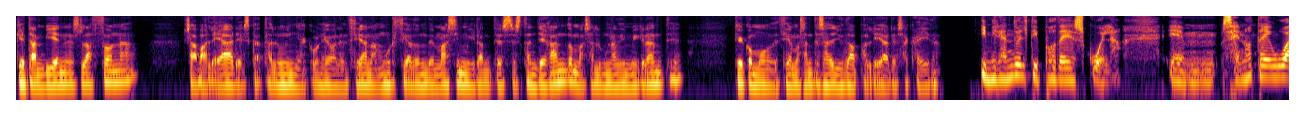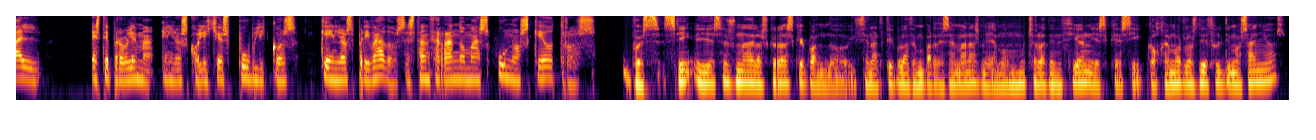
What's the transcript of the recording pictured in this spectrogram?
que también es la zona, o sea, Baleares, Cataluña, Comunidad Valenciana, Murcia, donde más inmigrantes están llegando, más alumnado inmigrante, que como decíamos antes ayuda a paliar esa caída. Y mirando el tipo de escuela, em, ¿se nota igual este problema en los colegios públicos que en los privados? ¿Están cerrando más unos que otros? Pues sí, y esa es una de las cosas que cuando hice un artículo hace un par de semanas me llamó mucho la atención y es que si cogemos los 10 últimos años,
